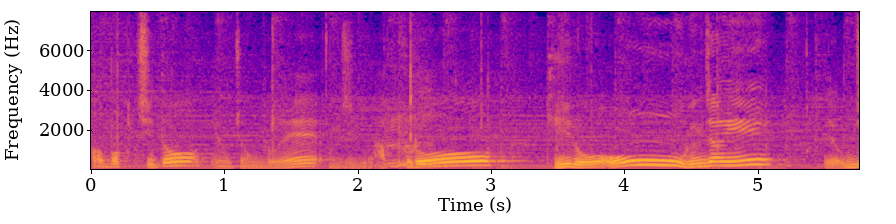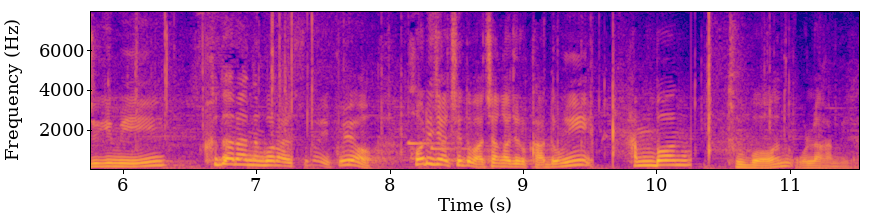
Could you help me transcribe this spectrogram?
허벅지도 이 정도의 움직임 앞으로 뒤로 오 굉장히 네, 움직임이 크다라는 걸 알 수가 있고요. 허리 자체도 마찬가지로 가동이 한 번, 두 번 올라갑니다.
